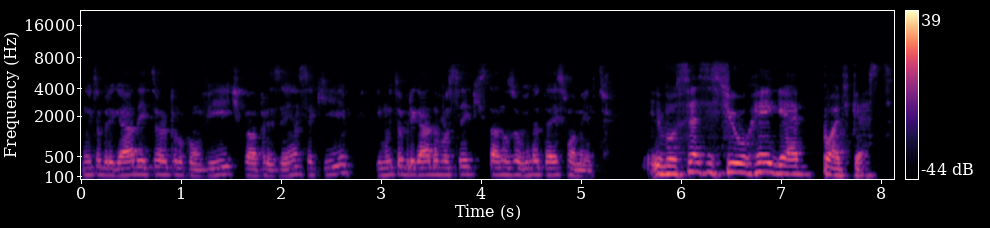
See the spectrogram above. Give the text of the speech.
Muito obrigado, Heitor, pelo convite, pela presença aqui. E muito obrigado a você que está nos ouvindo até esse momento. E você assistiu o Hey Gab Podcast.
